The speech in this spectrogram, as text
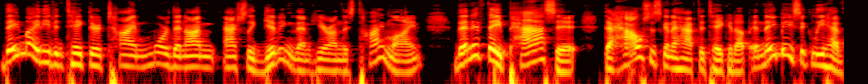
They might even take their time more than I'm actually giving them here on this timeline. Then, if they pass it, the House is going to have to take it up. And they basically have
